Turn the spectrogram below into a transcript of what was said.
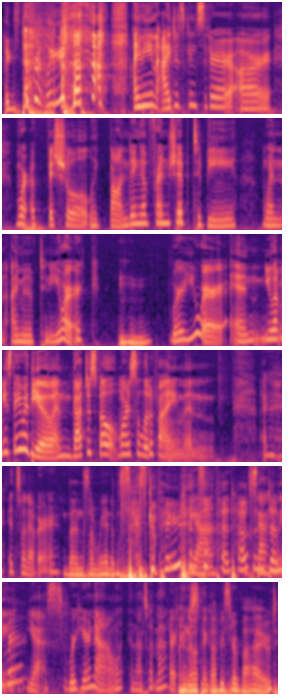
thinks differently. I mean, I just consider our more official like bonding of friendship to be when I moved to New York, hmm where you were, and you let me stay with you, and that just felt more solidifying than. It's whatever. Then some random sexcapade in some penthouse Exactly. in Denver. Yes, we're here now, and that's what matters. I know. Thank God we survived.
